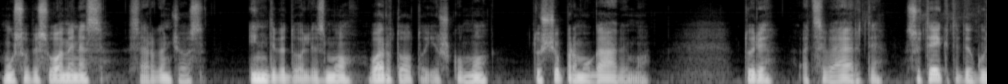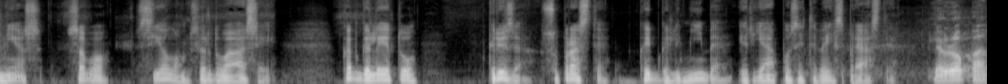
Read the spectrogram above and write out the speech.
Mūsų visuomenės sergančios individualizmu, vartotojiškumu, tuščiu pramogavimu turi atsiverti, suteikti degunies savo sieloms ir dvasiai, kad galėtų krizę suprasti kaip galimybę ir ją pozityviai spręsti. L'Europa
